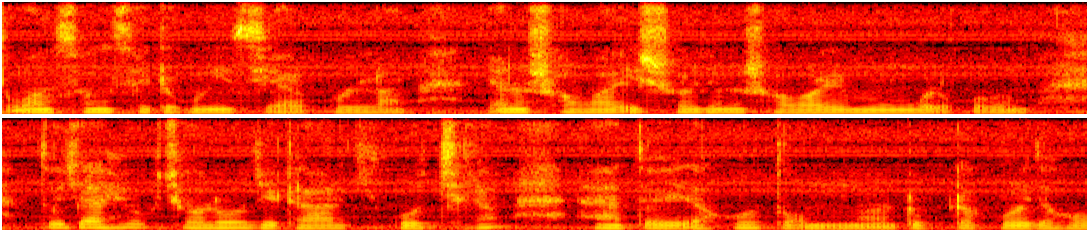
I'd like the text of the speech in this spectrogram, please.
তোমার সঙ্গে সেটুকুনি শেয়ার করলাম। যেন সবাই ঈশ্বর যেন সবারই মঙ্গল করুন। তো যাই হোক, চলো যেটা আর কি করছিলাম। হ্যাঁ তো এই দেখো টুকটাক করে দেখো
